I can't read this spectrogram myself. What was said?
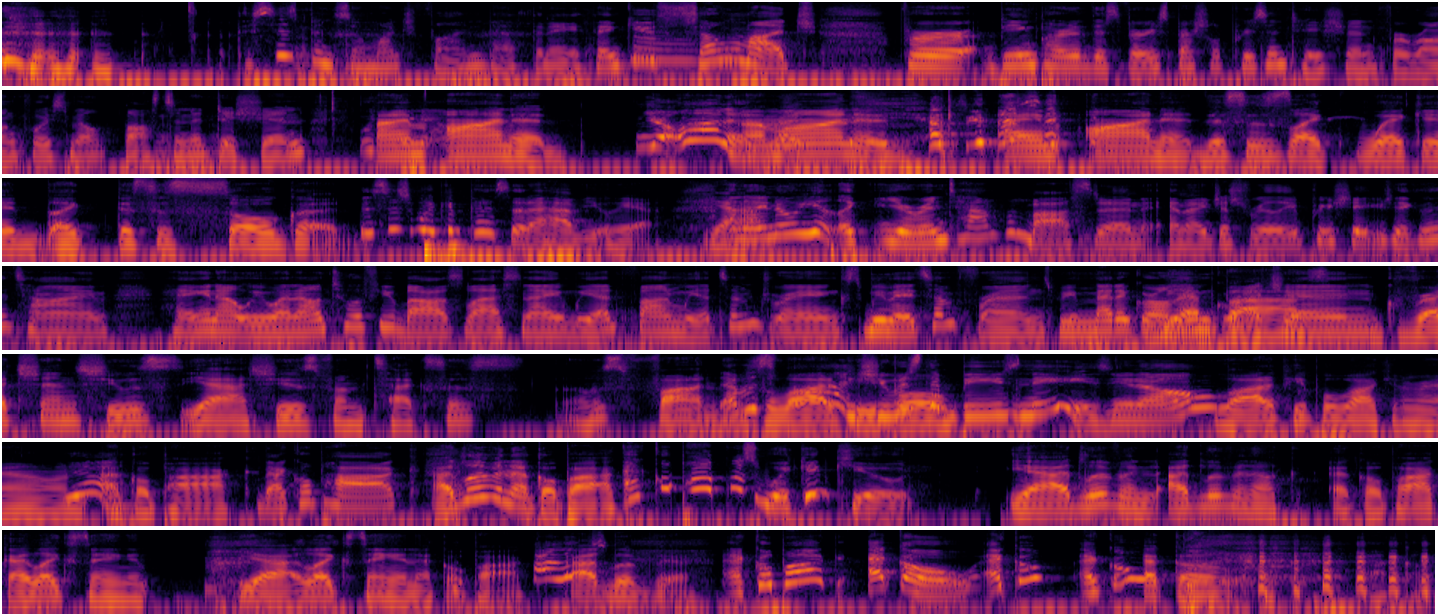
This has been so much fun, Bethany. Thank you so much for being part of this very special presentation for Wrong Voicemail Boston Edition. I'm honored. You're on it. I'm right? honored. it. I'm say. it. This is like wicked. Like this is so good. This is wicked pissed that I have you here. Yeah. And I know you like you're in town from Boston and I just really appreciate you taking the time, hanging out. We went out to a few bars last night. We had fun. We had some drinks. We made some friends. We met a girl We named bars. Gretchen. Gretchen. She was yeah. She was from Texas. It was fun. That There was, a lot of people. She was the bee's knees, you know. a lot of people walking around. Yeah. Echo Park. Echo Park. I'd live in Echo Park. Echo Park was wicked cute. Yeah, I'd live in I'd live in Echo Park. I like saying it. Yeah, I like saying Echo Park. I'd live there. Echo Park? Echo. Echo? Echo? Echo. Echo.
